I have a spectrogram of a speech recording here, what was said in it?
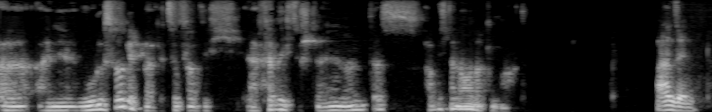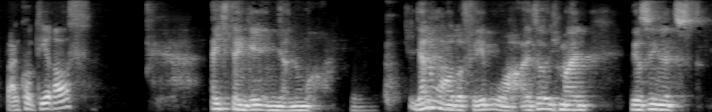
äh, eine Voodoo Circle Platte zu fertig, äh, fertigzustellen und das habe ich dann auch noch gemacht. Wahnsinn. Wann kommt die raus? Ich denke im Januar. Januar oder Februar. Also ich meine, wir sind jetzt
